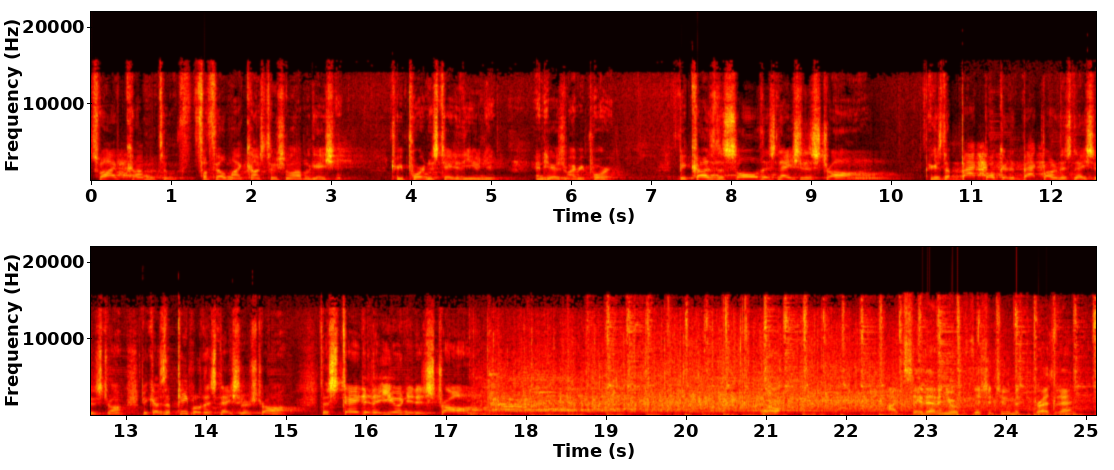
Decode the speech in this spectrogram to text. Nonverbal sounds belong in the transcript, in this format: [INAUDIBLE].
So I've come to fulfill my constitutional obligation to report in the State of the Union. And here's my report. Because the soul of this nation is strong, because the backbone, of this nation is strong, because the people of this nation are strong, the State of the Union is strong. Well, I'd say that in your position too, Mr. President.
